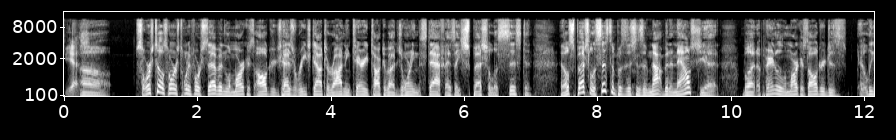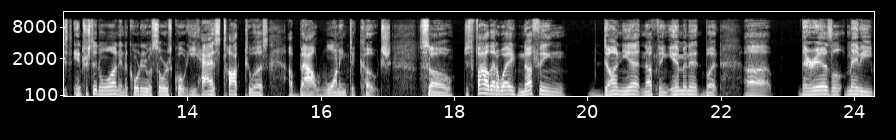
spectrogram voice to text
Yes. Uh, Source tells Horns 24 7 Lamarcus Aldridge has reached out to Rodney Terry, talked about joining the staff as a special assistant. Now, those special assistant positions have not been announced yet, but apparently Lamarcus Aldridge is at least interested in one. And according to a source, quote, he has talked to us about wanting to coach. So just file that away. Nothing done yet, nothing imminent, but uh, there is a, maybe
